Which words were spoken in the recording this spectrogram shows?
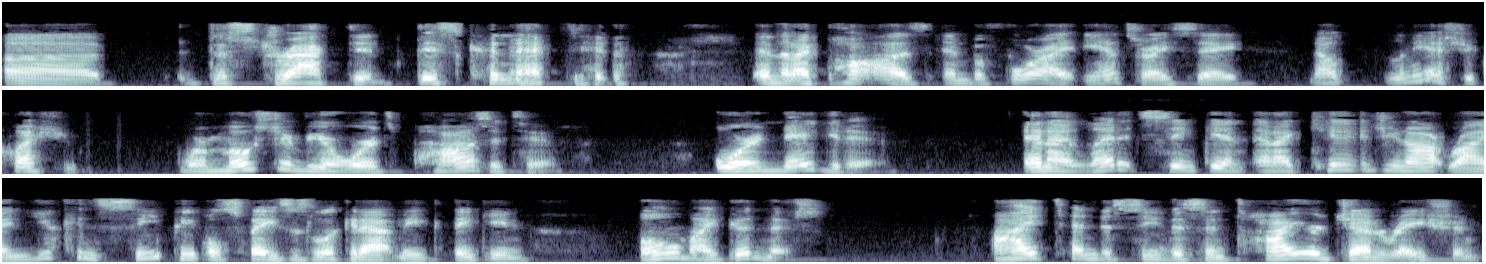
uh, distracted, disconnected, and then I pause, and before I answer, I say, Now, let me ask you a question. Were most of your words positive or negative? And I let it sink in. And I kid you not, Ryan, you can see people's faces looking at me thinking, Oh my goodness, I tend to see this entire generation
